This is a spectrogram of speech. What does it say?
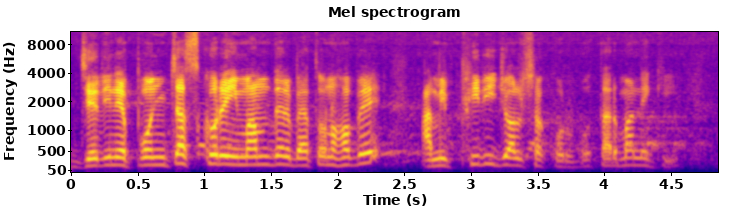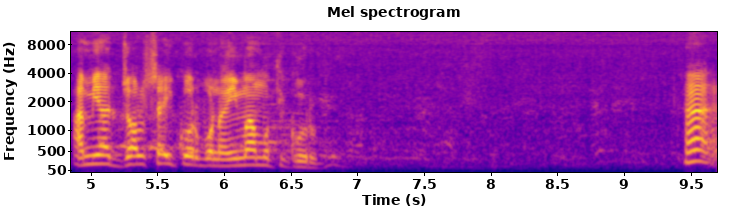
যেদিনে পঞ্চাশ করে ইমামদের বেতন হবে, আমি ফ্রি জলসা করব। তার মানে কি? আমি আর জলসাই করব না, ইমামতি করব। হ্যাঁ।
